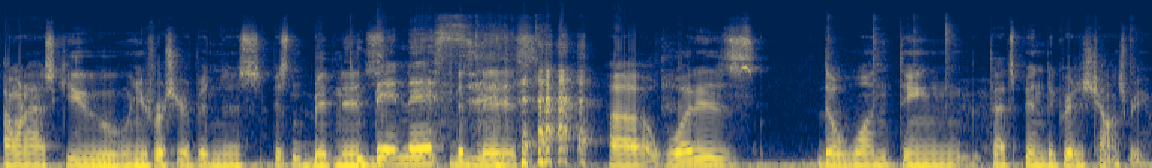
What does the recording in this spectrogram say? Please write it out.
I want to ask you in your first year of business, business, business, Business. business. uh, what is the one thing that's been the greatest challenge for you?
